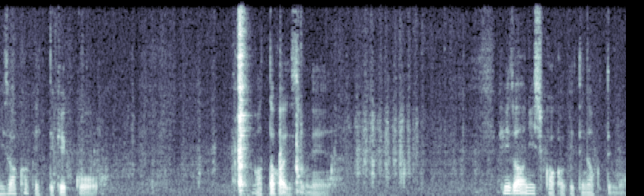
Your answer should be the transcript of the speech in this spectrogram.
膝掛けって結構あったかいですよね。膝にしかかけてなくても。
